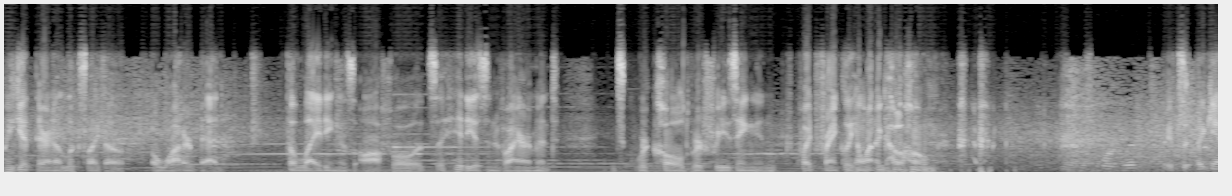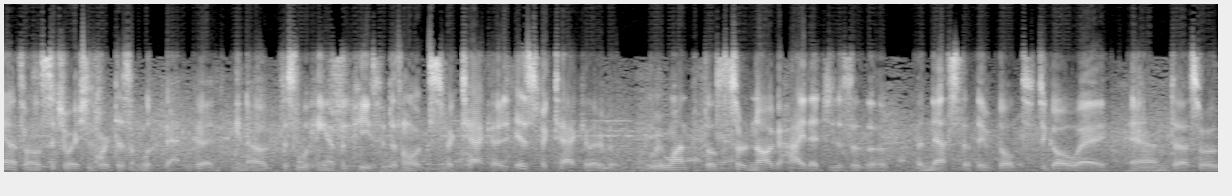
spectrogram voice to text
we get there and it looks like a, a waterbed. The lighting is awful. It's a hideous environment. It's, we're cold, we're freezing, and quite frankly, I want to go home. It's again, it's one of those situations where it doesn't look that good. You know, just looking at the piece, it doesn't look spectacular. It is spectacular, but we want those sort of naugahyde edges of the the nest that they've built to go away. And uh, so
